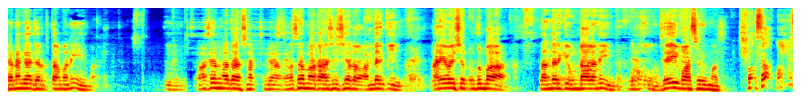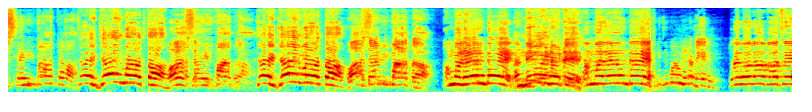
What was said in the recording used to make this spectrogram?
ఘనంగా జరుపుతామని వాసన్మాత వాసన్మాత ఆశీస్సులు అందరికీ కుటుంబ కుటుంబాలందరికీ ఉండాలని జై వాసవి మాత. జై జై మాత. జై జై మాత. అమ్మ లేవుండే అన్నీ ఉన్నట్టే. అమ్మ లేవుండే వాసవి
